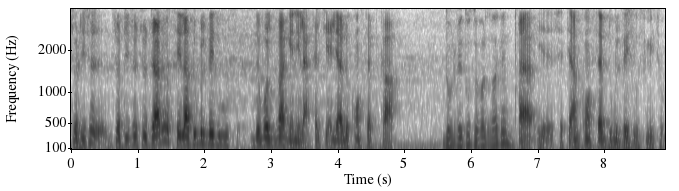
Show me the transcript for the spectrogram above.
Giorgio Giugiaro, c'est la W12 de Volkswagen. Il a, il a le concept car. W12 de Volkswagen? Ah, C'était un concept W12 Mito.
